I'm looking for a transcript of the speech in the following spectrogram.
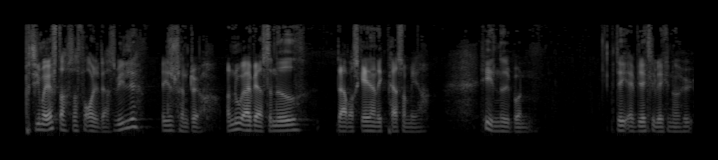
på timer efter, så får de deres vilje, og Jesus han dør. Og nu er vi altså nede, der hvor skalaen ikke passer mere. Helt nede i bunden. Det er virkelig, virkelig noget højt.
